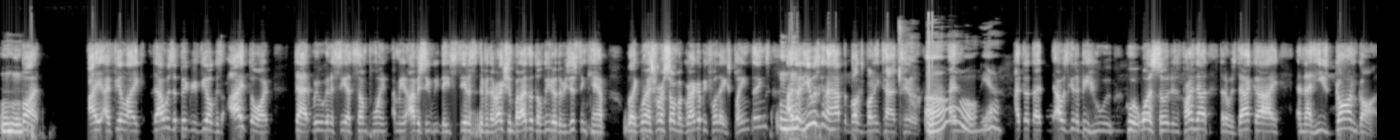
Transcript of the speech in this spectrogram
hmm but I, I feel like that was a big reveal because I thought that we were going to see at some point. I mean, obviously we, they steered us a different direction, but I thought the leader of the resistant camp, like when I first saw McGregor before they explained things, I Mhm. thought he was going to have the Bugs Bunny tattoo. Oh, yeah. I thought that that was going to be who who it was. So to find out that it was that guy and that he's gone, gone,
